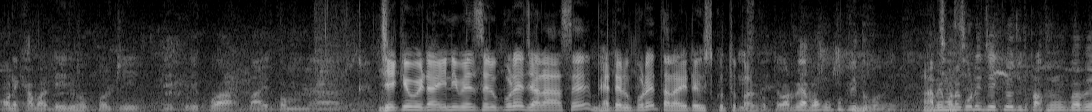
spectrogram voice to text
অনেক খামার ডেইরি হোক পোলট্রি একুয়া বা এরকম যে কেউ এটা এনিমেলস এর উপরে যারা আছে ভ্যাটের উপরে তারা এটা ইউজ করতে পারবে। করতে পারবে এবং উপকৃত হবে। আমি আচ্ছা, মনে আচ্ছা। করি যে কেউ যদি প্রাথমিকভাবে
